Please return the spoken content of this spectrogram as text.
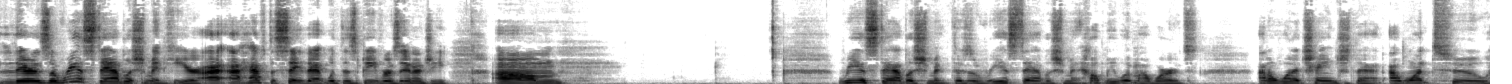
there's a reestablishment here. I, I, have to say that with this beaver's energy. Um, reestablishment. There's a reestablishment. Help me with my words. I don't want to change that. I want to,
